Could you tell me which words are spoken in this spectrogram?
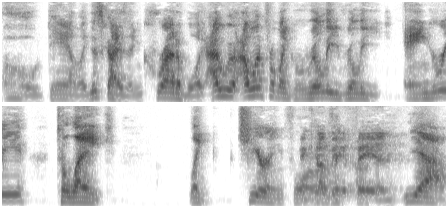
"Oh, damn! Like this guy's incredible." Like I, w- I went from like really, really angry to like, like cheering for him. Becoming like, a fan. Yeah.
